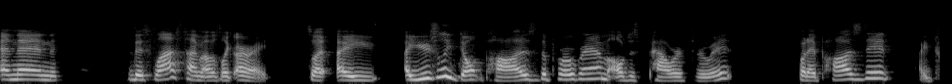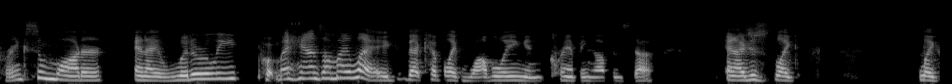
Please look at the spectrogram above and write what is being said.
And then this last time i was like all right so I, I I usually don't pause the program. I'll just power through it. But I paused it. I drank some water and I literally put my hands on my leg that kept like wobbling and cramping up and stuff. And I just like like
